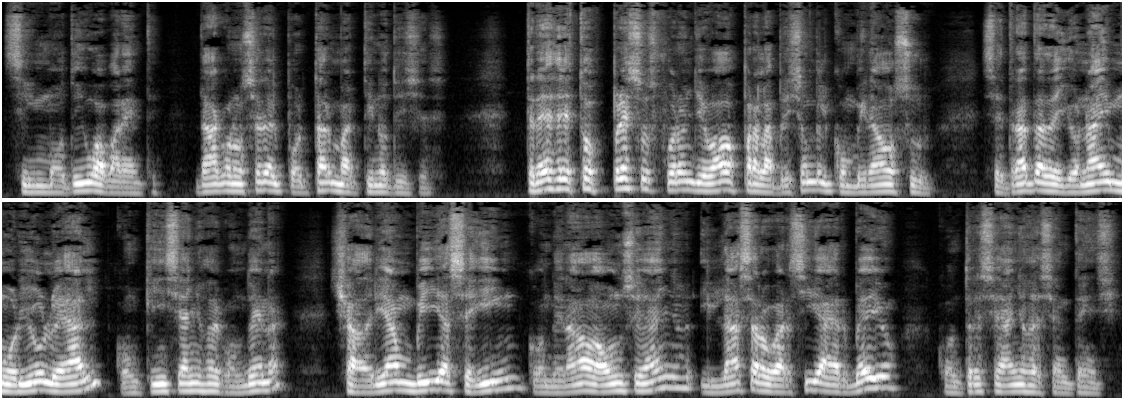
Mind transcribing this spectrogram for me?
sin motivo aparente, da a conocer el portal Martín Noticias. Tres de estos presos fueron llevados para la prisión del Combinado Sur. Se trata de Yonay Morió Leal, con 15 años de condena, Chadrián Villa Seguín, condenado a 11 años, y Lázaro García Herbello, con 13 años de sentencia.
